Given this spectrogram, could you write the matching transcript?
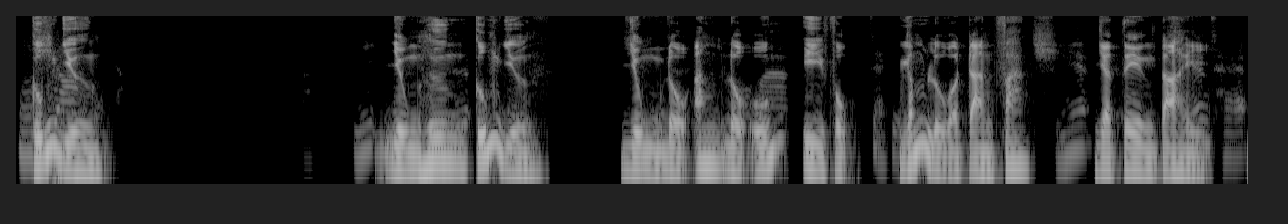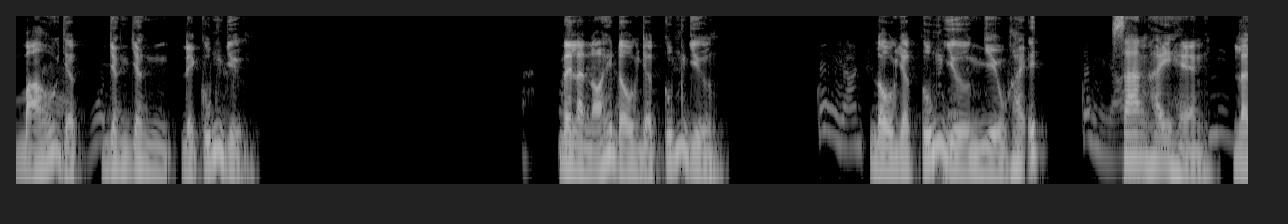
Cúng dường Dùng hương cúng dường Dùng đồ ăn, đồ uống, y phục Gấm lụa tràn phan Và tiền tài, bảo vật, dân dân để cúng dường. Đây là nói đồ vật cúng dường. Đồ vật cúng dường nhiều hay ít Sang hay hèn là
